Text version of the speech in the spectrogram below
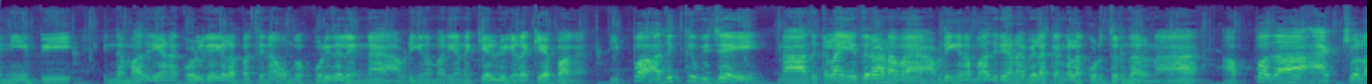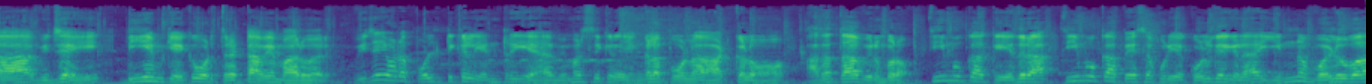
NEP இந்த மாதிரியான கொள்கைகளை பற்றினா உங்க புரிதல் என்ன அப்படிங்கிற மாதிரியான கேள்விகளை கேட்பாங்க. இப்போ அதுக்கு விஜய் நான் அதுக்கெல்லாம் எதிரானவன் அப்படிங்கிற மாதிரியான விளக்கங்களை கொடுத்திருந்தாருன்னா அப்பதான் ஆக்சுவலா விஜய் டிஎம்கேக்கு ஒரு த்ரெட்டாவே மாறுவார். விஜயோட பொலிட்டிக்கல் என்ட்ரிய விமர்சிக்கிற எங்களை போல ஆட்களும் அதைத்தான் விரும்புறோம். திமுகக்கு எதிராக திமுக பேசக்கூடிய கொள்கைகளை இன்னும் வலுவா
